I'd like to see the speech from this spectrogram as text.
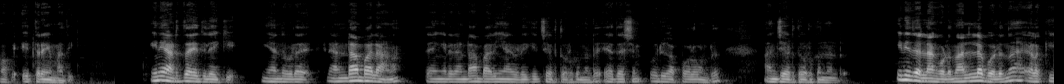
ഓക്കെ ഇത്രയും മതി. ഇനി അടുത്തതായി ഇതിലേക്ക് ഞാൻ ഇവിടെ രണ്ടാം പാലാണ് തേങ്ങയുടെ രണ്ടാം പാൽ ഞാൻ ഇവിടേക്ക് ചേർത്ത് കൊടുക്കുന്നുണ്ട്. ഏകദേശം ഒരു കപ്പോളം ഉണ്ട്. അഞ്ച് ചേർത്ത് കൊടുക്കുന്നുണ്ട്. ഇനി ഇതെല്ലാം കൂടെ നല്ലപോലെ ഒന്ന് ഇളക്കി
